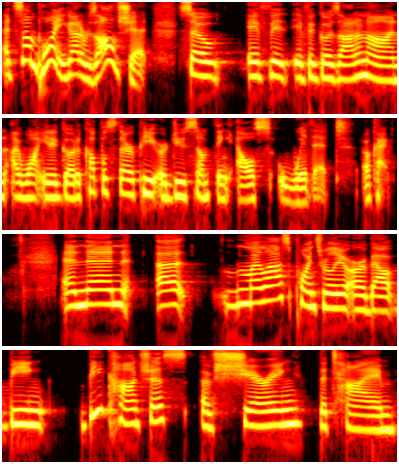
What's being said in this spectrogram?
At some point, you got to resolve shit. So if it if it goes on and on, I want you to go to couples therapy or do something else with it. Okay. And then uh, my last points really are about being be conscious of sharing the time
